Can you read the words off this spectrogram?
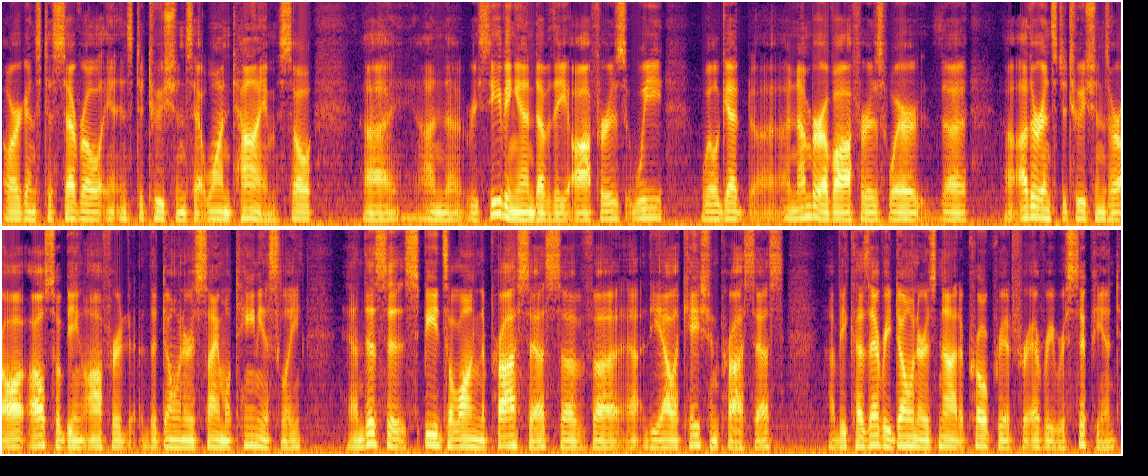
organs to several institutions at one time. So uh, on the receiving end of the offers, we will get uh, a number of offers where the uh, other institutions are al- also being offered the donors simultaneously. And this is, speeds along the process of uh, the allocation process uh, because every donor is not appropriate for every recipient.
